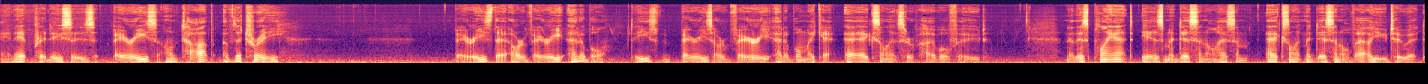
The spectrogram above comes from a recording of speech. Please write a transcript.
And it produces berries on top of the tree. Berries that are very edible. These berries are very edible, make an excellent survival food. Now, this plant is medicinal, has some excellent medicinal value to it.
